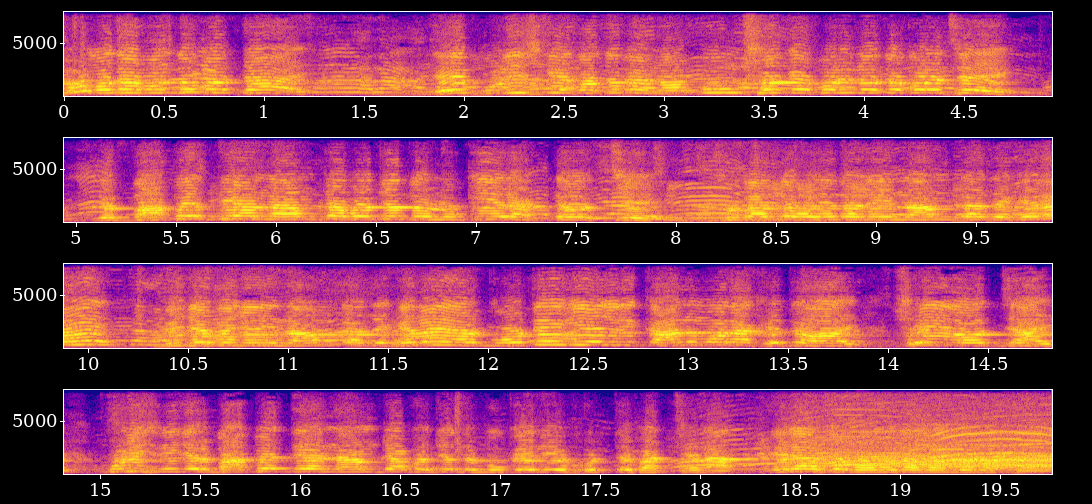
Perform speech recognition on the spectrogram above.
মমতা বন্দ্যোপাধ্যায় এই পুলিশকে কতটা নপুংসকে পরিণত করেছে? যে বাপের দেওয়ার নামটা পর্যন্ত লুকিয়ে রাখতে হচ্ছে। সুকান্ত মজুমদার নামটা দেখে নেয়, বিজেপি যদি নামটা দেখে নেয়, আর কোর্টে গিয়ে যদি কানমলা খেতে হয়, সেই লজ্জায় পুলিশ নিজের বাপের দেওয়ার নামটা পর্যন্ত বুকে নিয়ে ঘুরতে পারছে না। এটা হচ্ছে মমতা বন্দ্যোপাধ্যায়।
